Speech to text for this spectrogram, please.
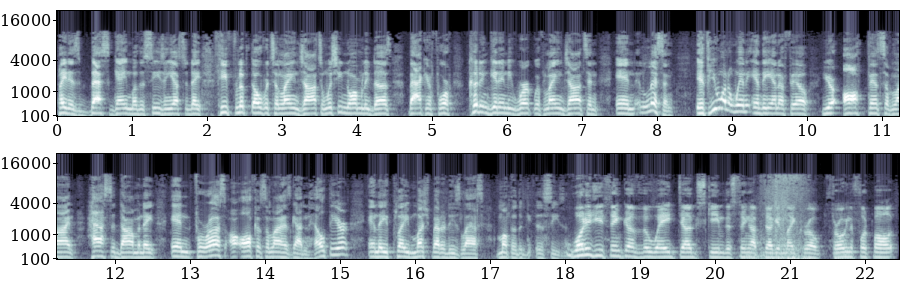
played his best game of the season yesterday. He flipped over to Lane Johnson, which he normally does, back and forth. Couldn't get any work with Lane Johnson. And listen, if you want to win in the NFL, your offensive line has to dominate. And for us, our offensive line has gotten healthier, and they played much better these last month of the, the season. What did you think of the way Doug schemed this thing up, Doug and Mike Groh, throwing the football,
